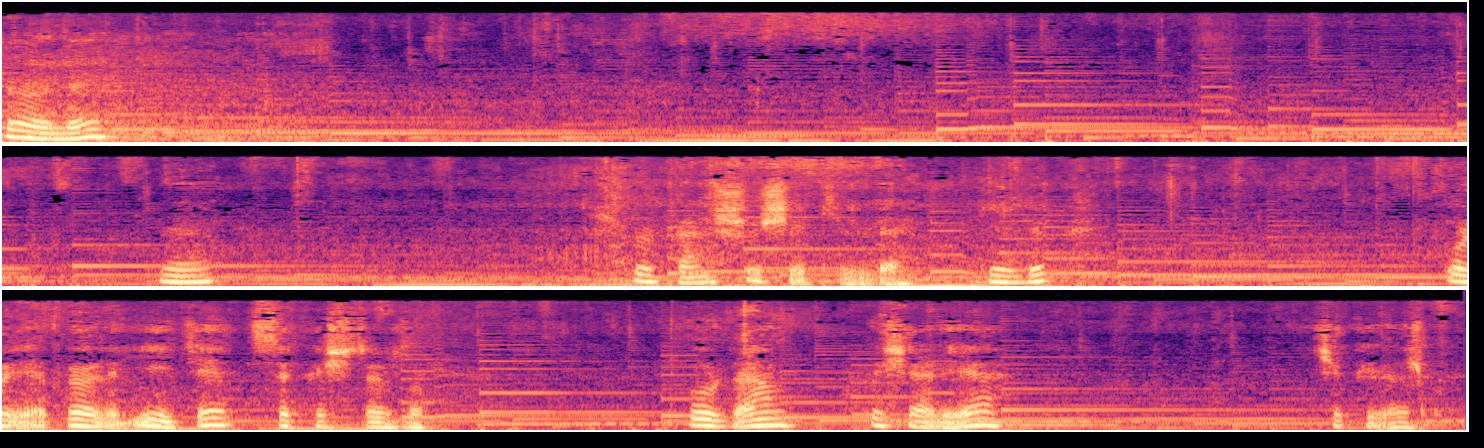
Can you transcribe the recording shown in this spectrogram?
şöyle ve şuradan şu şekilde gelip buraya böyle iyice sıkıştırdım. Buradan dışarıya çıkıyorum.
